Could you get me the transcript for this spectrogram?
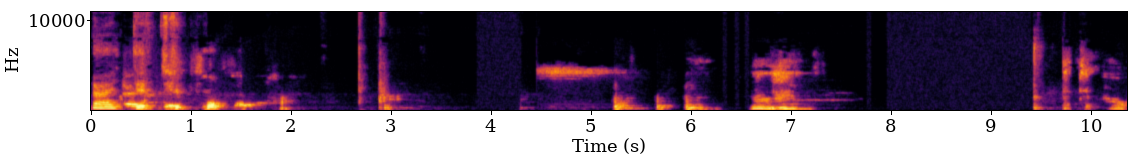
ได้เจ็ดสิบหกค่ะอืมเจ็ดสิบหก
